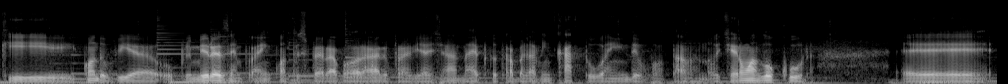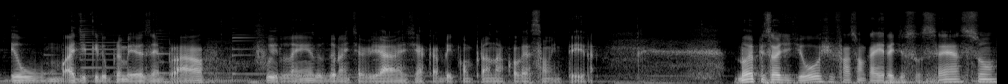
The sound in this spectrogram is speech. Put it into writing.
que quando via o primeiro exemplar, enquanto esperava o horário para viajar, na época eu trabalhava em Catu ainda, eu voltava à noite, era uma loucura. É, eu adquiri o primeiro exemplar, fui lendo durante a viagem, acabei comprando a coleção inteira. No episódio de hoje, faça uma carreira de sucesso.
